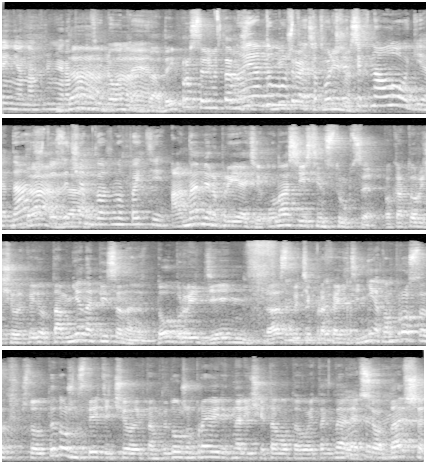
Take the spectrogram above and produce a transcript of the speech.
возражения, например, Да, определенные. Да, да, да и просто элементарно, Ну, я думаю, не что это тратить больше время. технология, да, Да, что зачем да. должно пойти. А на мероприятии у нас есть инструкция, по которой человек идет. Там не написано «Добрый день, здравствуйте, проходите». Нет, он просто, что ты должен встретить человека, там, ты должен проверить наличие того, того и так далее. Все, дальше.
